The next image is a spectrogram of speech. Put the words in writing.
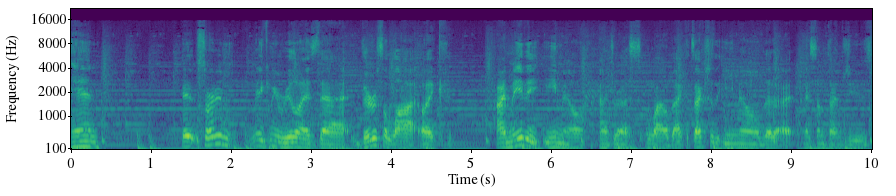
And it started making me realize that there's a lot. Like, I made an email address a while back. It's actually the email that I, I sometimes use,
